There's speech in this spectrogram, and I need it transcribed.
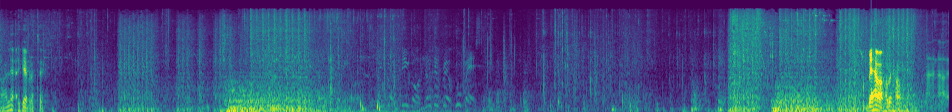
Vale, hay que este Ves abajo, ves abajo. Nada, nada.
